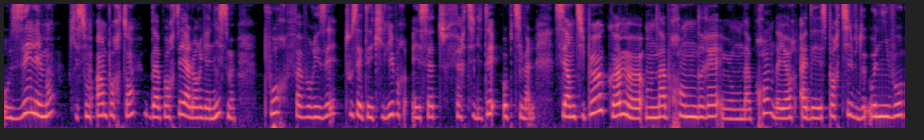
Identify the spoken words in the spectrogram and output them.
aux éléments qui sont importants d'apporter à l'organisme pour favoriser tout cet équilibre et cette fertilité optimale. C'est un petit peu comme euh, on apprendrait, et on apprend d'ailleurs à des sportifs de haut niveau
